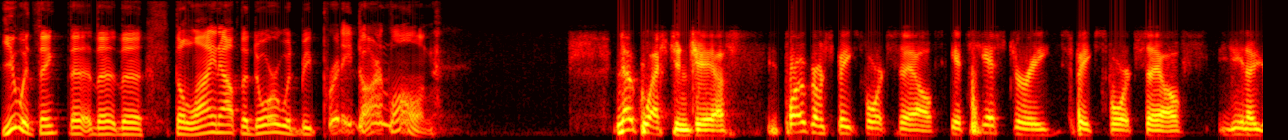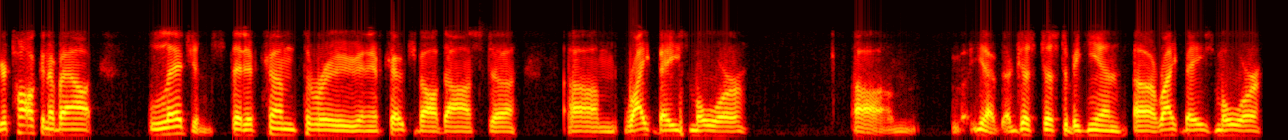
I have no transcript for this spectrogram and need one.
You would think the the the the line out the door would be pretty darn long. No question, Jeff. The program speaks for itself. Its history speaks for itself. You know, you're talking about legends that have come through and have coached Valdosta, um, Wright Bazemore, um, you know, just just to begin, uh, Wright Bazemore.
